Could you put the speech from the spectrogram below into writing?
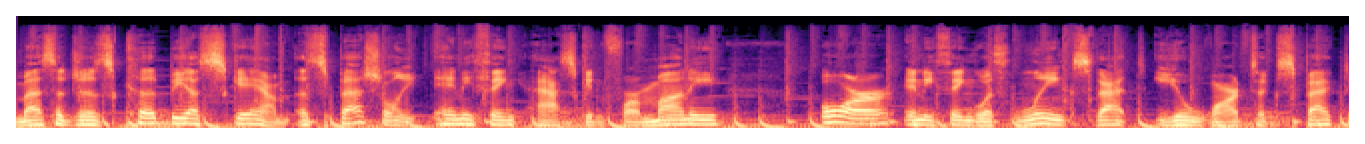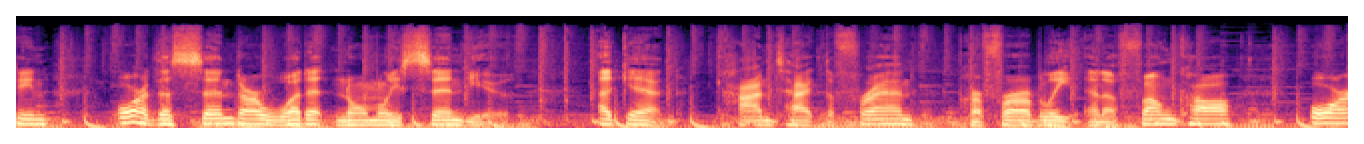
Messages could be a scam, especially anything asking for money or anything with links that you weren't expecting or the sender wouldn't normally send you. Again, contact a friend, preferably in a phone call or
